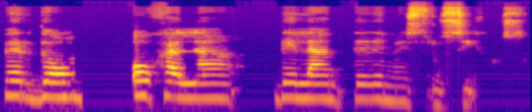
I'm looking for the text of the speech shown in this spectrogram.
perdón, ojalá delante de nuestros hijos.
